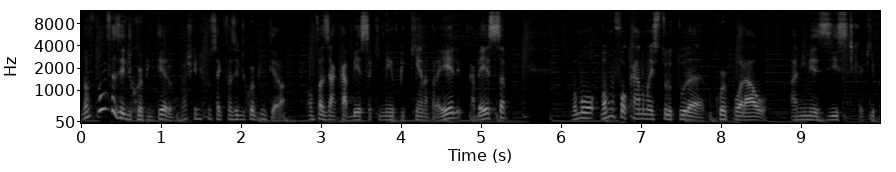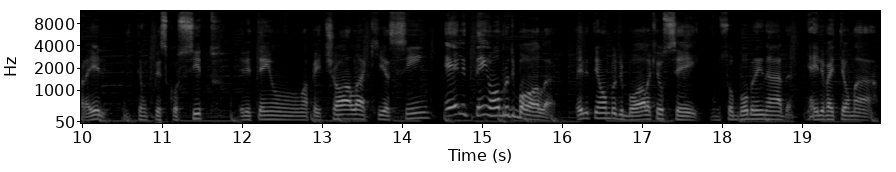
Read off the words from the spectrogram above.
Vamos fazer de corpo inteiro? Eu acho que a gente consegue fazer de corpo inteiro, ó. Vamos fazer a cabeça aqui meio pequena pra ele. Cabeça. Vamos, vamos focar numa estrutura corporal animesística aqui pra ele. Ele tem um pescocito, ele tem uma peitola aqui assim. Ele tem ombro de bola. Ele tem ombro de bola que eu sei, não sou bobo nem nada. E aí ele vai ter uma,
